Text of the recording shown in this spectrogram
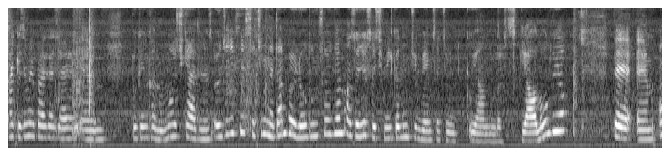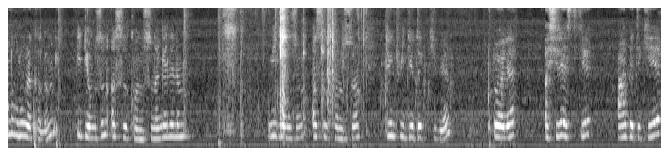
Herkese merhaba arkadaşlar. Bugün kanalıma hoş geldiniz. Öncelikle saçım neden böyle olduğunu söyleyeceğim. Az önce saçımı yıkadım çünkü benim saçım uyandığımda sık yağlı oluyor. Ve onu bunu bırakalım. Videomuzun asıl konusuna gelelim. Videomuzun asıl konusu dünkü videodaki gibi böyle aşırı eski iPad 2'yi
